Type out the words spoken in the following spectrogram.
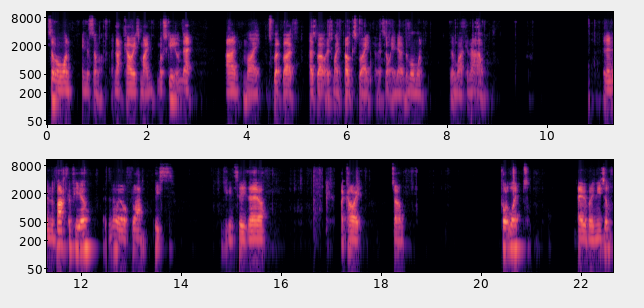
summer one in the summer and that carries my mosquito net and my sweat bag as well as my bug spray. It's not in there at the moment. I'm working that out. And then in the back of here, there's another little flat piece, as you can see there, I carry some toilet wipes. Everybody needs them.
